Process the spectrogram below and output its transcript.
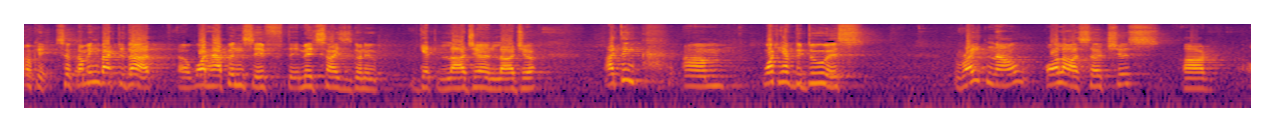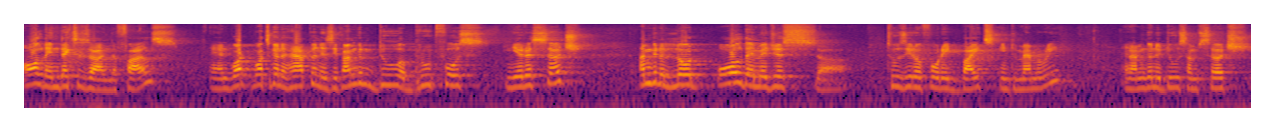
okay. So coming back to that, uh, what happens if the image size is going to get larger and larger? I think um, what you have to do is, right now, all our searches are, all the indexes are in the files. And what, what's going to happen is if I'm going to do a brute force nearest search, I'm going to load all the images uh, 2048 bytes into memory, and I'm going to do some search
